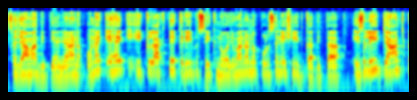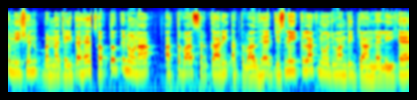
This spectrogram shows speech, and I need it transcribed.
ਸਜ਼ਾਵਾਂ ਦਿੱਤੀਆਂ ਜਾਣ। ਉਹਨਾਂ ਕਿਹਾ ਕਿ 1 ਲੱਖ ਦੇ ਕਰੀਬ ਸਿੱਖ ਨੌਜਵਾਨਾਂ ਨੂੰ ਪੁਲਿਸ ਨੇ ਸ਼ਹੀਦ ਕਰ ਦਿੱਤਾ। ਇਸ ਲਈ ਜਾਂਚ ਕਮਿਸ਼ਨ ਬਣਨਾ ਚਾਹੀਦਾ ਹੈ। ਸਭ ਤੋਂ ਘਿਨਾਉਣਾ ਅੱਤਵਾਦ ਸਰਕਾਰੀ ਅੱਤਵਾਦ ਹੈ ਜਿਸ ਨੇ 1 ਲੱਖ ਨੌਜਵਾਨ ਦੀ ਜਾਨ ਲੈ ਲਈ ਹੈ।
